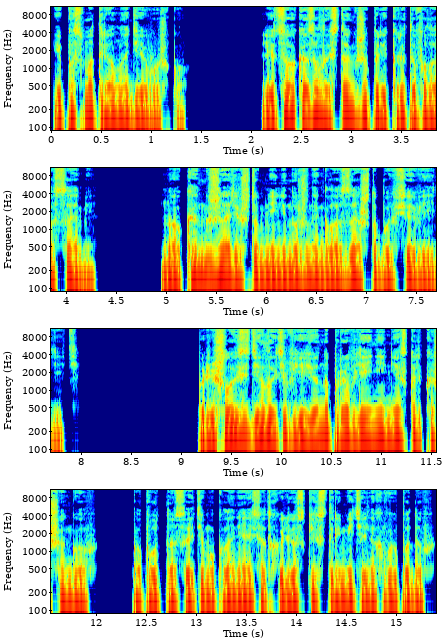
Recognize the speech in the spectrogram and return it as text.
и посмотрел на девушку. Лицо оказалось также прикрыто волосами. Но как жаль, что мне не нужны глаза, чтобы все видеть. Пришлось сделать в ее направлении несколько шагов, попутно с этим уклоняясь от хлестких стремительных выпадов.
